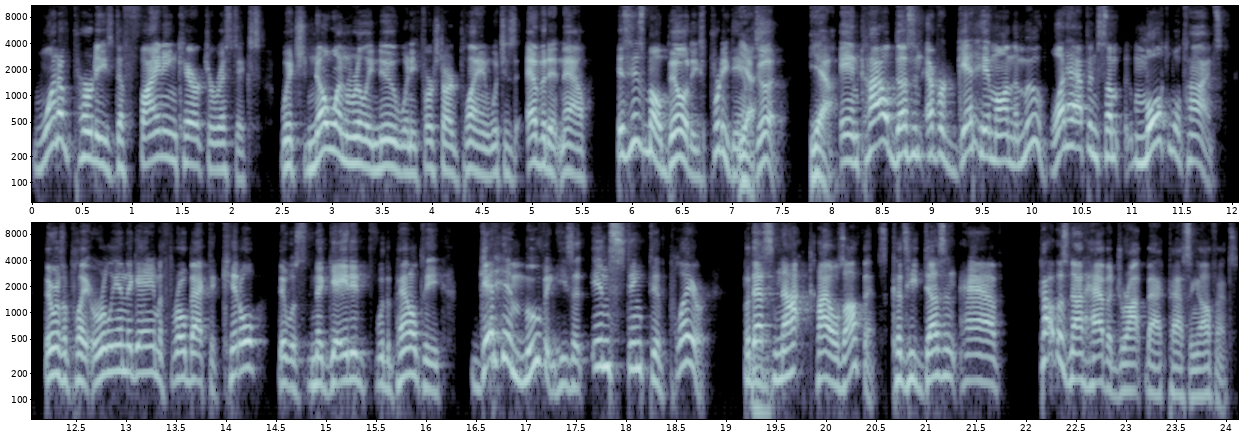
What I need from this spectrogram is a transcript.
One of Purdy's defining characteristics, which no one really knew when he first started playing, which is evident now, is his mobility is pretty damn yes. good. Yeah. And Kyle doesn't ever get him on the move. What happened some multiple times? There was a play early in the game, a throwback to Kittle that was negated with a penalty. Get him moving. He's an instinctive player. But that's mm. not Kyle's offense because he doesn't have Kyle does not have a drop back passing offense.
